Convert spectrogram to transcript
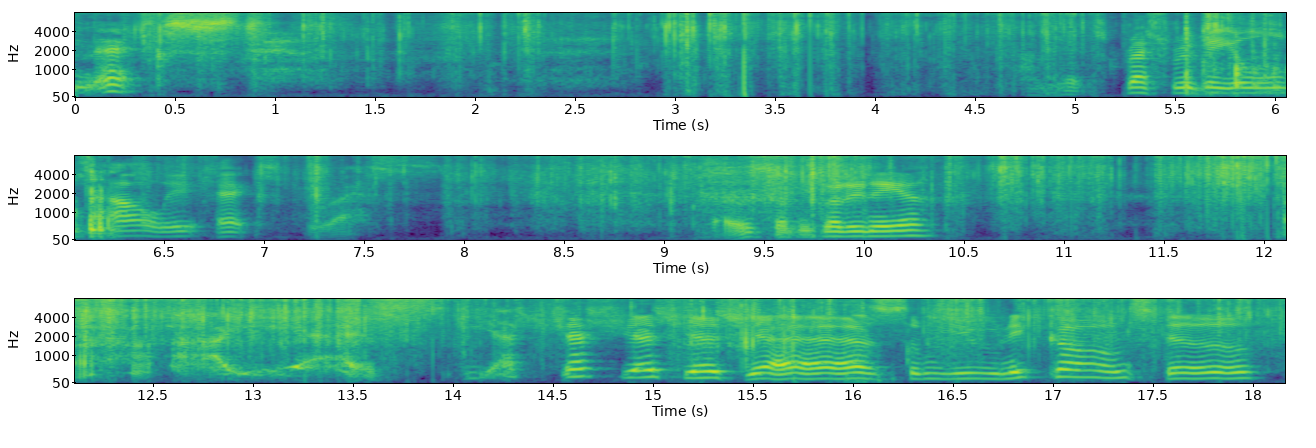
Next. AliExpress reveals AliExpress. What else have we got in here? Ah, yes. Yes, yes, yes, yes, yes. Some unicorn stuff.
